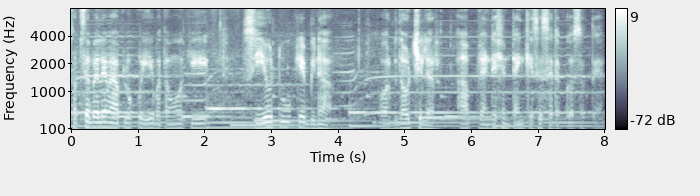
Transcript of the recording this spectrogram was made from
सबसे पहले मैं आप लोग को ये बताऊँगा कि सी के बिना और विदाउट चिलर आप प्लांटेशन टैंक कैसे सेटअप कर सकते हैं?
